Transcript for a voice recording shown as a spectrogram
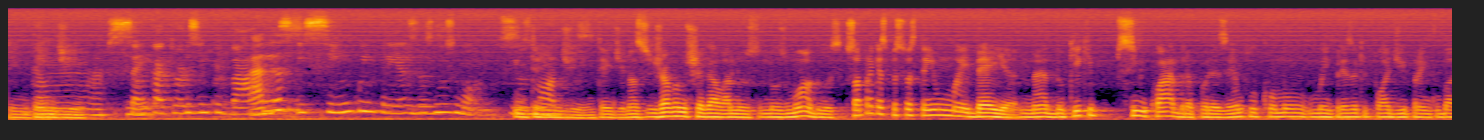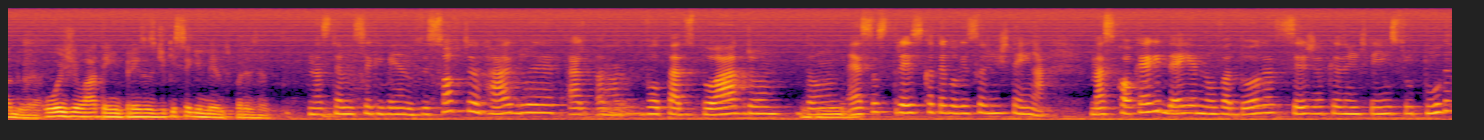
Entendi. Então, São 14 incubadas e 5 empresas nos módulos. Entendi, módulos. entendi. Nós já vamos chegar lá nos, nos módulos, só para que as pessoas tenham uma ideia né, do que, que se enquadra, por exemplo, como uma empresa que pode ir para a incubadora. Hoje lá tem empresas de que segmento, por exemplo? Nós temos segmentos de software, hardware, a, a, voltados para o agro. Então, uhum. essas três categorias que a gente tem lá. Mas qualquer ideia inovadora, seja que a gente tenha estrutura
